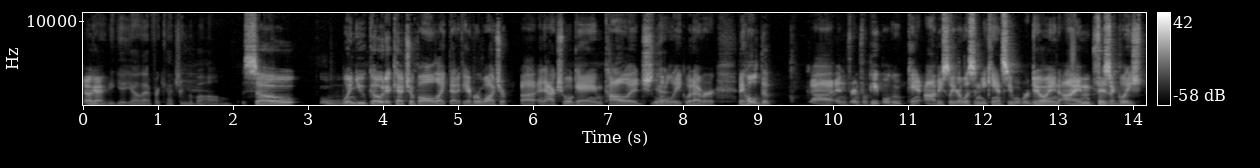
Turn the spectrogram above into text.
Why okay did he get yelled at for catching the ball? so when you go to catch a ball like that if you ever watch a, uh, an actual game college Yeah. little league whatever they hold the uh, and, and for people who can't obviously are listening you can't see what we're doing i'm physically sh-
